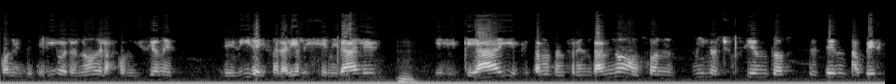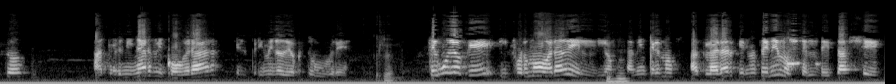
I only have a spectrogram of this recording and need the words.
con el deterioro ¿no? de las condiciones de vida y salariales generales mm. eh, que hay, que estamos enfrentando, son 1.870 pesos a terminar de cobrar el primero de octubre. Según lo que informó Baradel, digamos, también queremos aclarar que no tenemos el detalle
